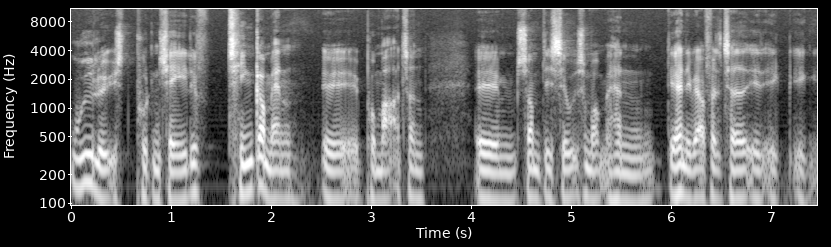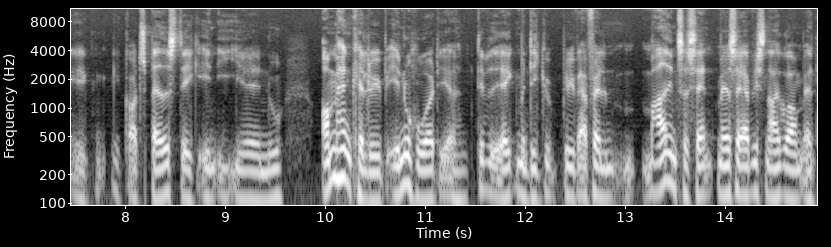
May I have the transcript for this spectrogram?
udløst potentiale, tænker man, øh, på maraton, øh, som det ser ud som om, at han, det har han i hvert fald taget et, et, et, et, et godt spadestik ind i øh, nu. Om han kan løbe endnu hurtigere, det ved jeg ikke, men det bliver i hvert fald meget interessant med, så er vi snakket om, at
